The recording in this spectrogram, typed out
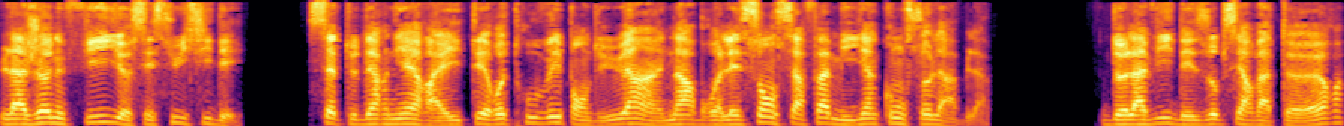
la jeune fille s'est suicidée. Cette dernière a été retrouvée pendue à un arbre laissant sa famille inconsolable. De l'avis des observateurs,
